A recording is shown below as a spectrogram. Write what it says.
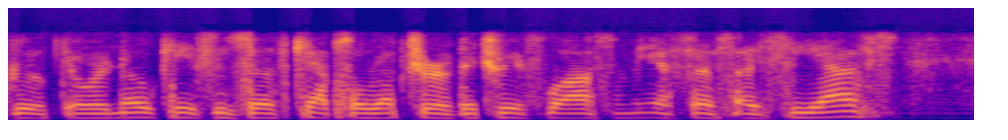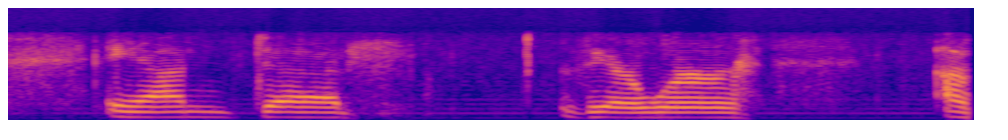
group. There were no cases of capsule rupture or vitreous loss in the SSICS. and uh, there were a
